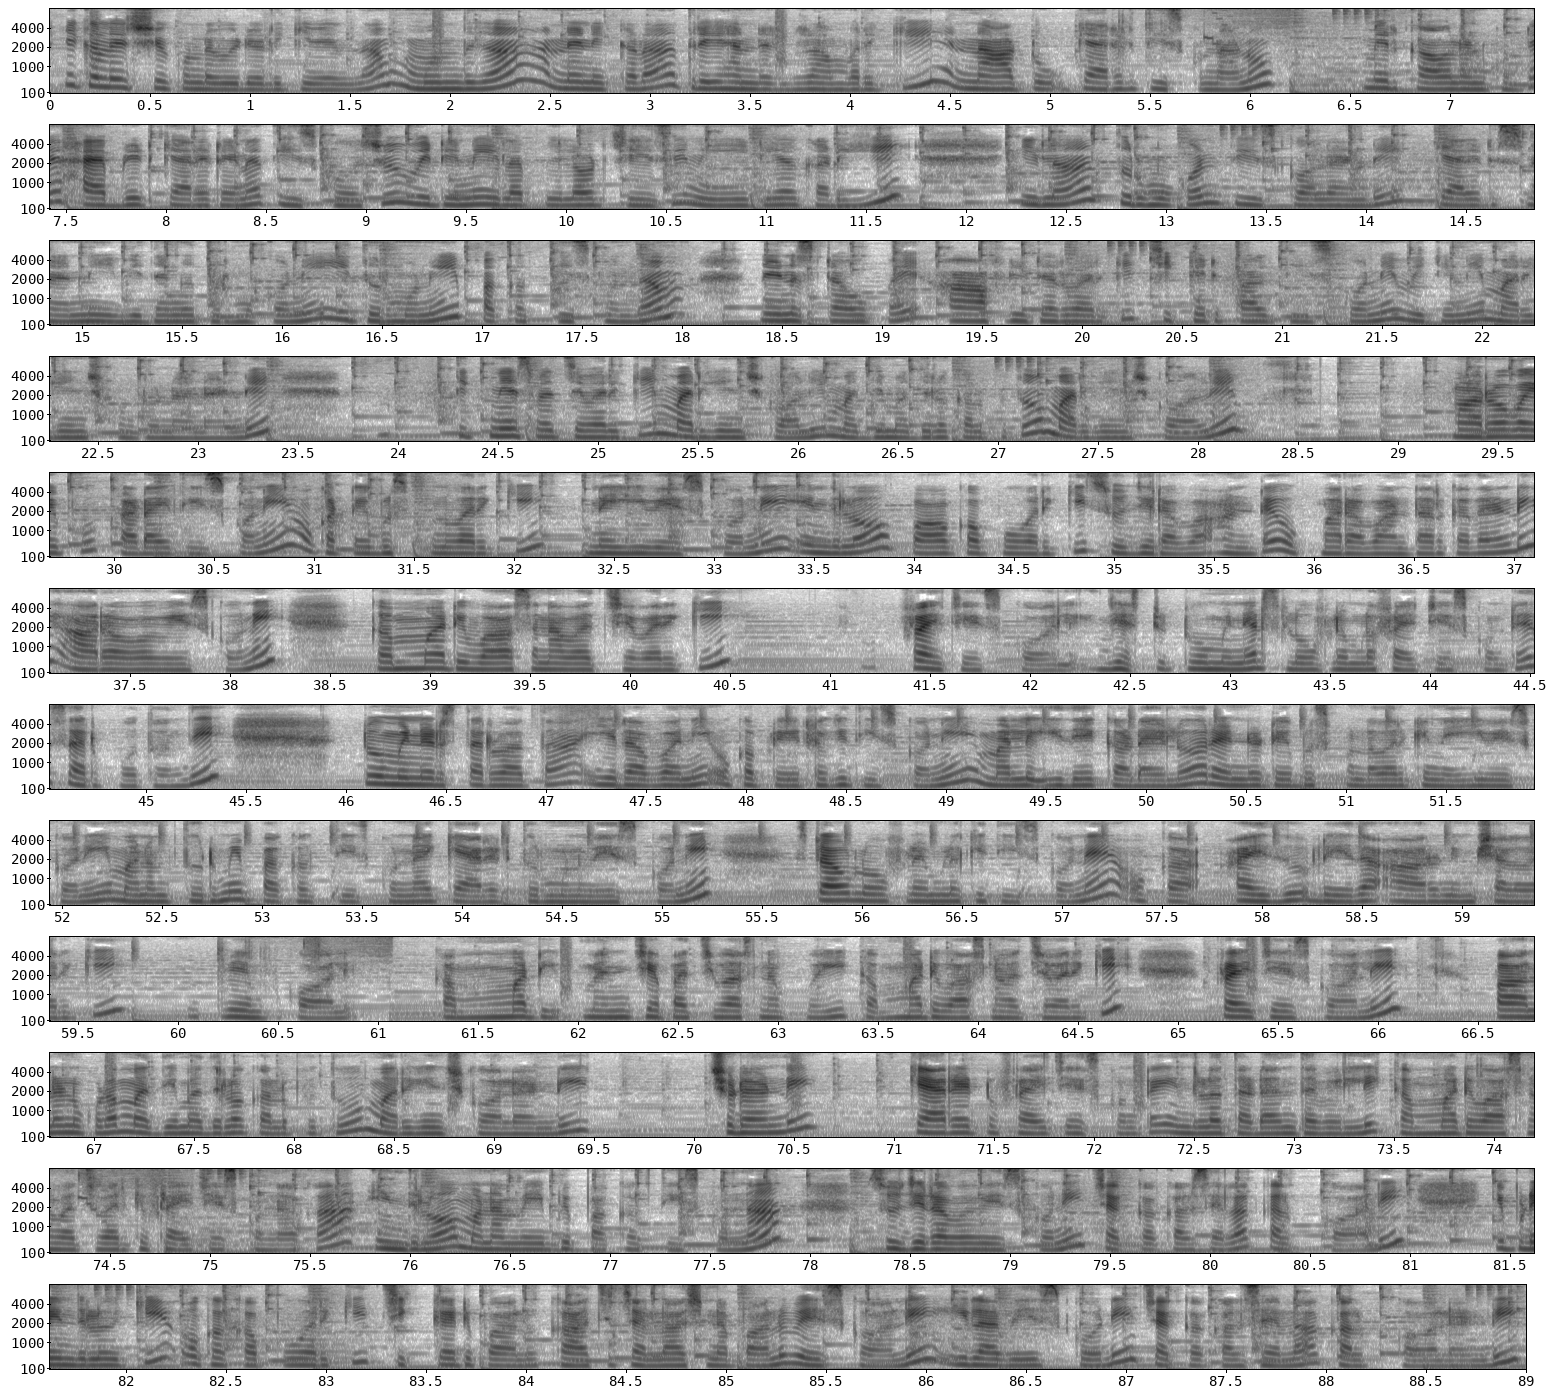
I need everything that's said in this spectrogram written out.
ఇక లేట్ చేయకుండా వీడియోలకి వెళ్దాం. ముందుగా నేను ఇక్కడ త్రీ హండ్రెడ్ గ్రామ్ వరకు నాటు క్యారెట్ తీసుకున్నాను. మీరు కావాలనుకుంటే హైబ్రిడ్ క్యారెట్ అయినా తీసుకోవచ్చు. వీటిని ఇలా పీలౌట్ చేసి నీట్గా కడిగి ఇలా తురుముకొని తీసుకోవాలండి. క్యారెట్స్ అన్ని ఈ విధంగా తురుముకొని ఈ తురుముని పక్కకు తీసుకుందాం. నేను స్టవ్ పై హాఫ్ లీటర్ వరకు చిక్కటి పాలు తీసుకొని వీటిని మరిగించుకుంటున్నానండి. థిక్నెస్ వచ్చే వరకు మరిగించుకోవాలి. మధ్య మధ్యలో కలుపుతూ మరిగించుకోవాలి. మరోవైపు కడాయి తీసుకొని ఒక టేబుల్ స్పూన్ వరకు నెయ్యి వేసుకొని ఇందులో పావు కప్పు వరకు సుజి రవ్వ అంటే ఉప్మా రవ్వ అంటారు కదండి ఆ రవ్వ వేసుకొని కమ్మటి వాసన వచ్చే వరకు ఫ్రై చేసుకోవాలి. జస్ట్ టూ మినిట్స్లో ఫ్లేమ్లో ఫ్రై చేసుకుంటే సరిపోతుంది. టూ మినిట్స్ తర్వాత ఈ రవ్వని ఒక ప్లేట్లోకి తీసుకొని మళ్ళీ ఇదే కడాయిలో రెండు టేబుల్ స్పూన్ల వరకు నెయ్యి వేసుకొని మనం తురిమి పక్కకు తీసుకున్న క్యారెట్ తురుమును వేసుకొని స్టవ్లో ఫ్లేమ్లోకి తీసుకొని ఒక ఐదు లేదా ఆరు నిమిషాల వరకు వేపుకోవాలి. కమ్మటి మంచిగా పచ్చివాసన పోయి కమ్మటి వాసన వచ్చే వరకు ఫ్రై చేసుకోవాలి. పాలను కూడా మధ్య మధ్యలో కలుపుతూ మరిగించుకోవాలండి. చూడండి. క్యారెట్ ఫ్రై చేసుకుంటే ఇందులో తడంతా వెళ్ళి కమ్మటి వాసన వచ్చే వరకు ఫ్రై చేసుకున్నాక ఇందులో మనం వేపి పక్కకు తీసుకున్న సుజి రవ్వ వేసుకొని చక్కగా కలిసేలా కలుపుకోవాలి. ఇప్పుడు ఇందులోకి ఒక కప్పు వరకు చిక్కటి పాలు కాచి చల్లార్చిన పాలు వేసుకోవాలి. ఇలా వేసుకొని చక్కగా కలిసేలా కలుపుకోవాలండి.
